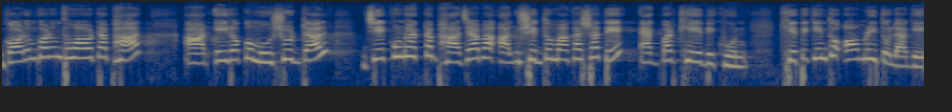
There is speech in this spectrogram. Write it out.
গরম গরম ধোয়া ওটা ভাত আর এই রকম মসুর ডাল যে কোনো একটা ভাজা বা আলু সেদ্ধ মাখার সাথে একবার খেয়ে দেখুন। খেতে কিন্তু অমৃত লাগে।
